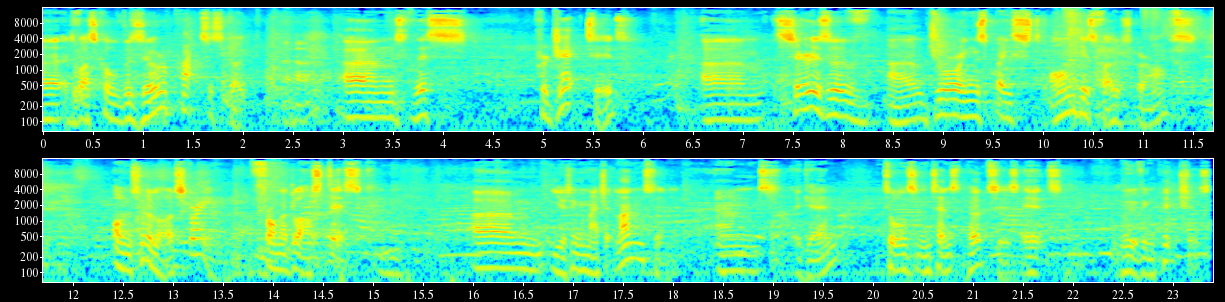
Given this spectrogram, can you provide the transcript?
uh, a device called the zoopraxiscope. Uh-huh. And this projected um, a series of uh, drawings based on his photographs onto a large screen from a glass disc mm-hmm. um, using a magic lantern. And again, to all intents and purposes, it's moving pictures.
